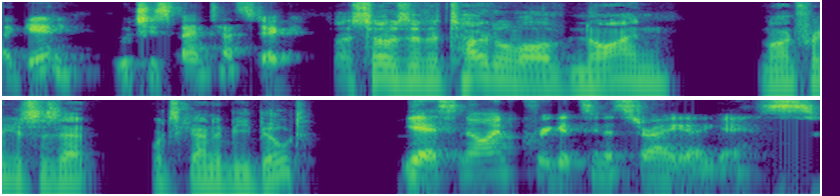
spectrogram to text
again, which is fantastic. So is it a total of nine nine frigates? Is that what's going to be built? Yes, nine frigates in Australia. Yes.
